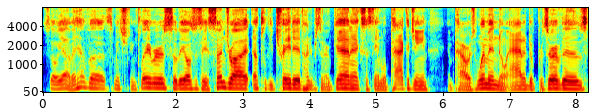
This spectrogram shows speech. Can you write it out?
So yeah, they have uh, some interesting flavors. So they also say sun dried, ethically traded, 100% organic, sustainable packaging, empowers women, no additive preservatives,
